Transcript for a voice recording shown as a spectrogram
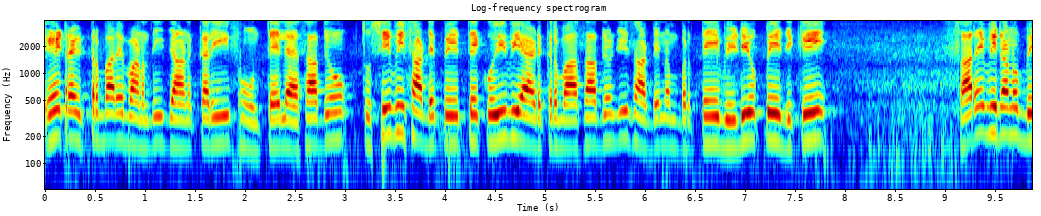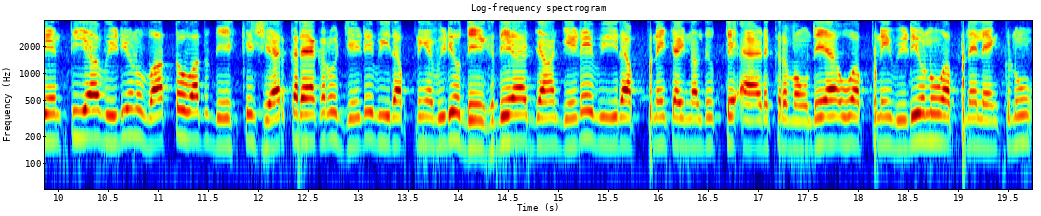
ਇਹ ਟਰੈਕਟਰ ਬਾਰੇ ਬਣਦੀ ਜਾਣਕਾਰੀ ਫੋਨ ਤੇ ਲੈ ਸਕਦੇ ਹੋ। ਤੁਸੀਂ ਵੀ ਸਾਡੇ ਪੇਜ ਤੇ ਕੋਈ ਵੀ ਐਡ ਕਰਵਾ ਸਕਦੇ ਹੋ ਜੀ। ਸਾਡੇ ਨੰਬਰ ਤੇ ਵੀਡੀਓ ਭੇਜ ਕੇ ਸਾਰੇ ਵੀਰਾਂ ਨੂੰ ਬੇਨਤੀ ਆ, ਵੀਡੀਓ ਨੂੰ ਵੱਧ ਤੋਂ ਵੱਧ ਦੇਖ ਕੇ ਸ਼ੇਅਰ ਕਰਿਆ ਕਰੋ। ਜਿਹੜੇ ਵੀਰ ਆਪਣੀਆਂ ਵੀਡੀਓ ਦੇਖਦੇ ਆ ਜਾਂ ਜਿਹੜੇ ਵੀਰ ਆਪਣੇ ਚੈਨਲ ਦੇ ਉੱਤੇ ਐਡ ਕਰਵਾਉਂਦੇ ਆ, ਉਹ ਆਪਣੀ ਵੀਡੀਓ ਨੂੰ, ਆਪਣੇ ਲਿੰਕ ਨੂੰ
